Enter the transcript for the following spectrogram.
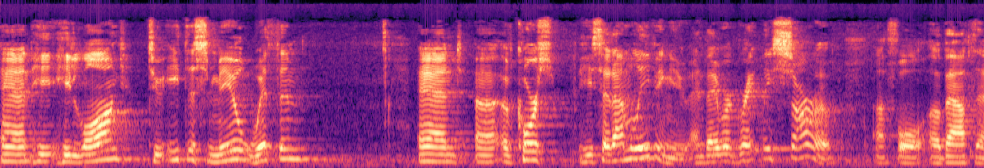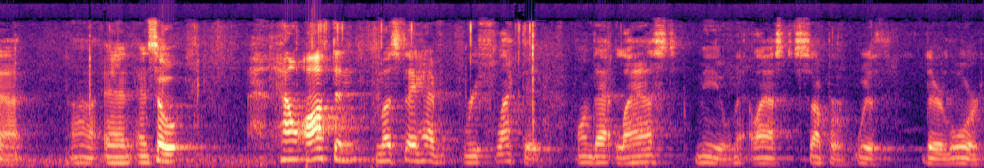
and he, he longed to eat this meal with them. And uh, of course, he said, I'm leaving you. And they were greatly sorrowful about that. Uh, and, and so, how often must they have reflected on that last meal, that Last Supper with their Lord.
